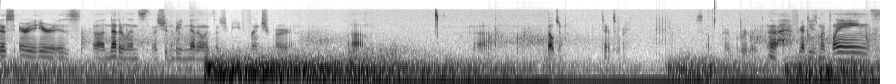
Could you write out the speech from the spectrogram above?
This area here is uh, Netherlands. That shouldn't be Netherlands. That should be French or um, uh, Belgium territory. So I really uh, forgot to use my planes.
